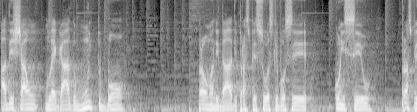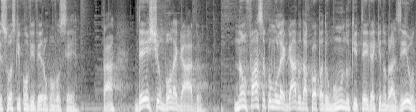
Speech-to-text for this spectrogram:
a deixar um, um legado muito bom para a humanidade, para as pessoas que você conheceu, para as pessoas que conviveram com você, tá? Deixe um bom legado. Não faça como o legado da Copa do Mundo que teve aqui no Brasil.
